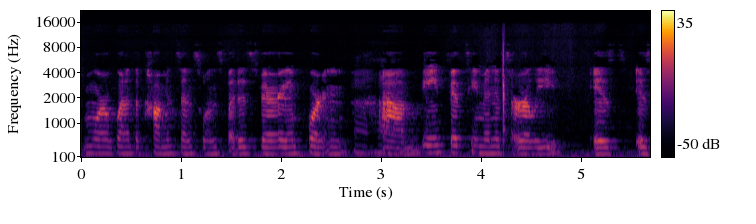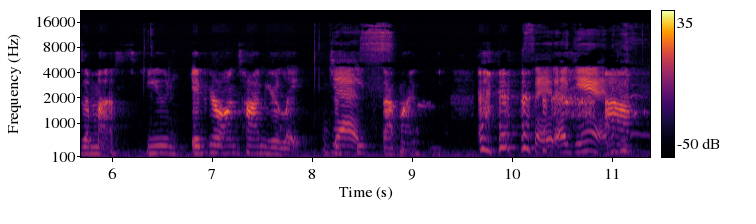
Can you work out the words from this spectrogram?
more one of the common sense ones, but it's very important. Uh-huh. Um, being 15 minutes early is is a must. You, if you're on time, you're late. Just yes. keep that mind. Say it again. um,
